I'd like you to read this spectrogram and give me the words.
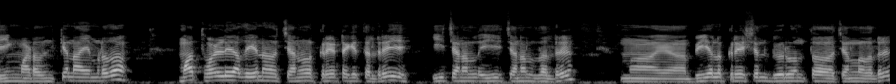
ಹಿಂಗೆ ಮಾಡೋದಕ್ಕೆ ನಾ ಏನು ಮಾಡೋದು ಮತ್ತು ಹೊಳ್ಳಿ ಅದೇನು ಚಾನಲ್ ಕ್ರಿಯೇಟ್ ಆಗೈತಲ್ರಿ? ಈ ಚಾನಲ್ ಈ ಚಾನಲ್ದಲ್ರಿ ಬಿ ಎಲ್ ಕ್ರಿಯೇಷನ್ ಬ್ಯೂರೋ ಅಂತ ಚಾನಲ್ ಅದಲ್ರಿ.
